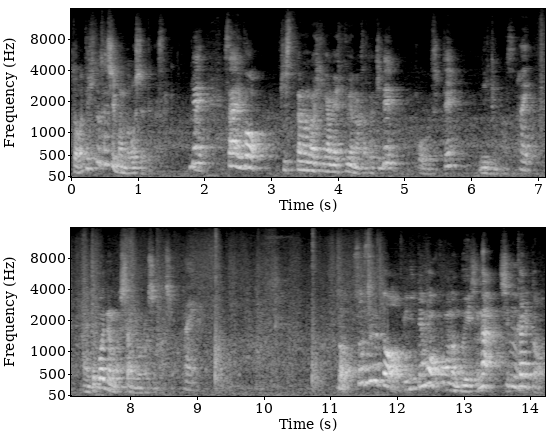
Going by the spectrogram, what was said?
そうで人差し指も押しておいてください。で、はい。最後ピストルの引き金引くような形でこうして握ります、はい。はい、でこれでも下に下ろしましょはい、うそうそうすると右手もここの V 字がしっかりと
